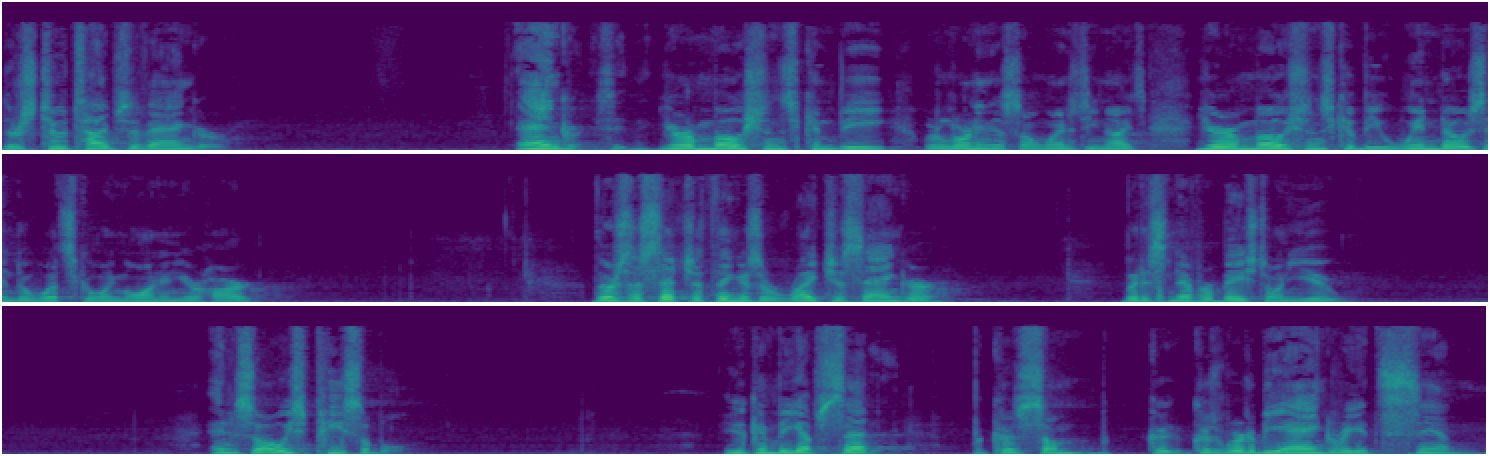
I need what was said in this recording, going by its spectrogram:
There's two types of anger. Anger, your emotions can be, we're learning this on Wednesday nights, your emotions could be windows into what's going on in your heart. There's a, such a thing as a righteous anger, but it's never based on you. And it's always peaceable. You can be upset because, some, because we're to be angry at sin.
